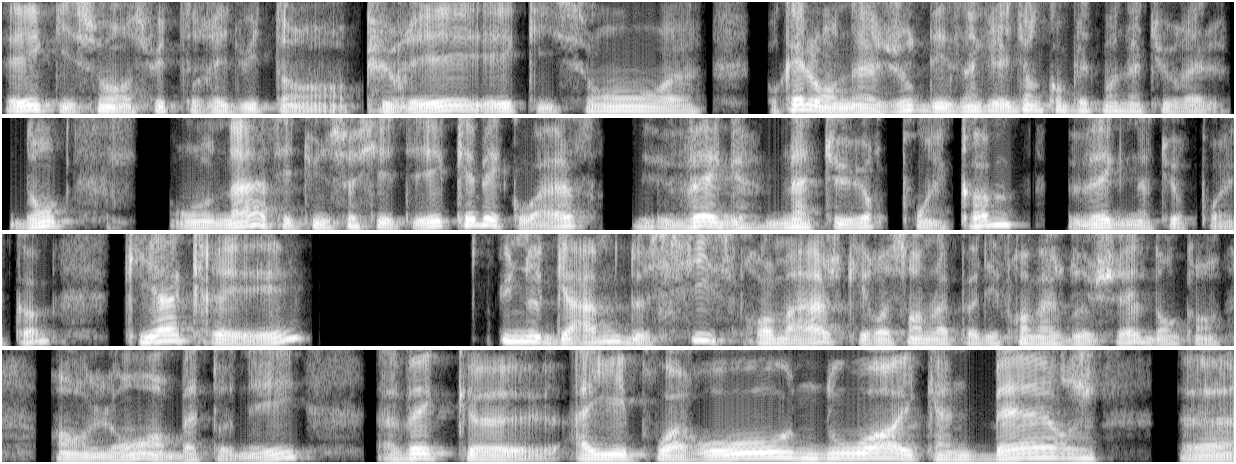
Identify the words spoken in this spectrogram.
et qui sont ensuite réduites en purée et qui sont euh, auxquels on ajoute des ingrédients complètement naturels. Donc on a, c'est une société québécoise, vegnature.com, vegnature.com, qui a créé une gamme de six fromages qui ressemblent un peu à des fromages de chèvre, donc en, long, en bâtonnet, avec euh, ail et poireaux, noix et canneberge, euh,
